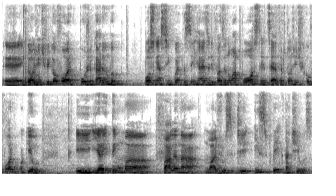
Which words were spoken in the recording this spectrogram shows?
É, então a gente fica eufórico, poxa, caramba, posso ganhar 50, 100 reais ali fazendo uma aposta, etc. Então a gente fica eufórico com aquilo. E, e aí tem uma falha na, no ajuste de expectativas.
